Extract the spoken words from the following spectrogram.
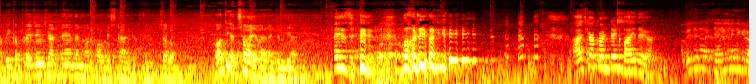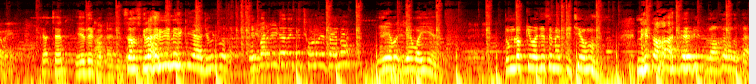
अभी कपड़े चेंज करते हैं देन वर्कआउट स्टार्ट करते हैं। चलो। बहुत ही अच्छा मज़ा आ रहा है जल्दी आके। बॉडी बन गई। आज का कंटेंट भाई देगा। अभी चैनल नहीं दिख रहा भाई। क्या चैनल ये देखो। सब्सक्राइब ही नहीं किया झूठ बोल एक बार वीडियो देख के छोड़ देता है ना। ये ये वही है। तुम लोग की वजह से मैं पीछे हूँ। नहीं तो आज मैं भी ब्लॉगर होता है।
